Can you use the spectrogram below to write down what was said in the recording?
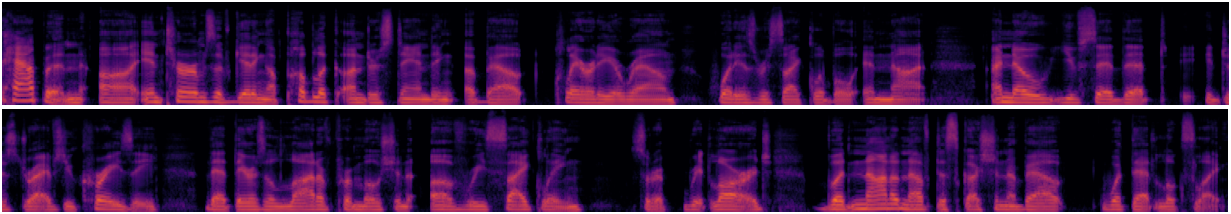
happen uh, in terms of getting a public understanding about clarity around what is recyclable and not? I know you've said that it just drives you crazy that there's a lot of promotion of recycling sort of writ large, but not enough discussion about what that looks like.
